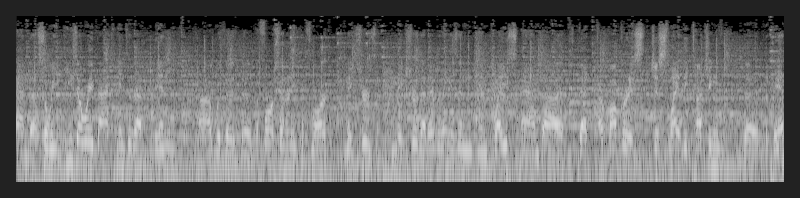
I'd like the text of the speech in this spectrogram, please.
And uh, so we ease our way back into that bin uh, with the, the, the forks underneath the floor. Make sure make sure that everything is in, in place and uh, that our bumper is just slightly touching the, the bin.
